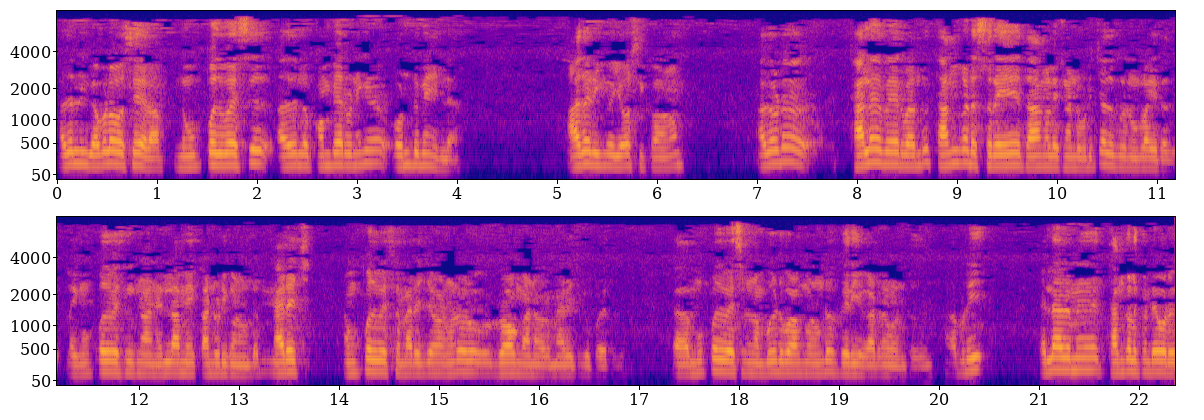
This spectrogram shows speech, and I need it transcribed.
அதுல நீங்க எவ்வளவு செய்யலாம் இந்த முப்பது வயசு அதுல கம்பேர் பண்ணிக்க ஒன்றுமே இல்லை. அதை நீங்க யோசிக்கணும். அதோட பல பேர் வந்து தங்களோட சிறையை தாங்களே கண்டுபிடிச்சு அதுக்குள்ள நுழையிறது. லைக் முப்பது வயசுல நான் எல்லாமே கண்டுபிடிக்கணும் மேரேஜ் முப்பது வயசுல மேரேஜ் ஆகணும் ஒரு ராங்கான ஒரு மேரேஜுக்கு போயிருது முப்பது வயசுல நம்ம வீடு வாங்கணும் பெரிய கடன் வந்தது. அப்படி எல்லாருமே தங்களுக்குண்டே ஒரு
